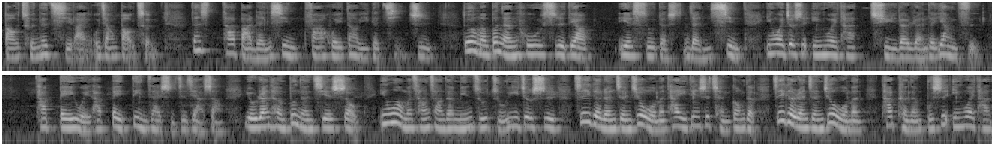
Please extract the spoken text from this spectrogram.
保存了起来。我讲保存，但是他把人性发挥到一个极致。所以我们不能忽视掉耶稣的人性，因为就是因为他取了人的样子。他卑微，他被钉在十字架上。有人很不能接受，因为我们常常的民族主义就是这个人拯救我们，他一定是成功的。这个人拯救我们，他可能不是因为他，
